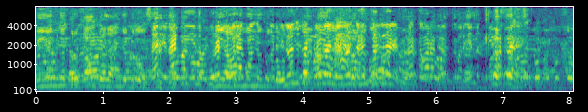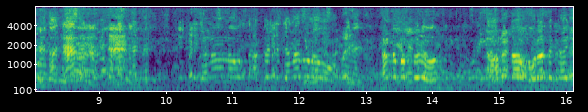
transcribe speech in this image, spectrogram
ಹೆಂಗ್ ನಿಂತ್ರು ಕಾಂತೇಳಿ ಹಂಗಿದ್ರು ಸರ್ ಇಲಾಖೆ ಇದು ಪೂರ ನೀ ಕವರ್ ಅವ್ರ ಮುಂದೆ ನಿಂತ್ರು ಇನ್ನೊಂದು ಕವರ್ ಆಗಲ್ಲ ಇನ್ನೊಂದು ಹೆಂಗ್ ಸರಿ ಇಲ್ಲ ಪೂರ ಕವರ್ ಆಗಲ್ಲ ಹಿಂದೆ ಕ್ಲೀನ್ ನನ್ನ ಮಕ್ಕಳು ತಾಲೂಕಾ ಹೋರಾಟಕ್ಕಾಗಿ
